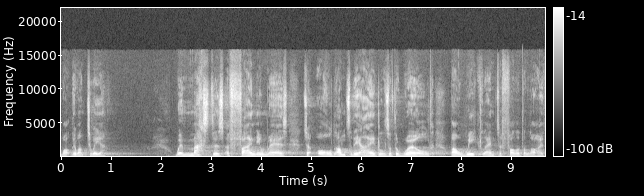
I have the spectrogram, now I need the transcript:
what they want to hear. We're masters of finding ways to hold on to the idols of the world while we claim to follow the Lord.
